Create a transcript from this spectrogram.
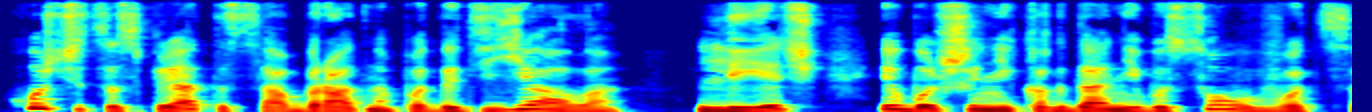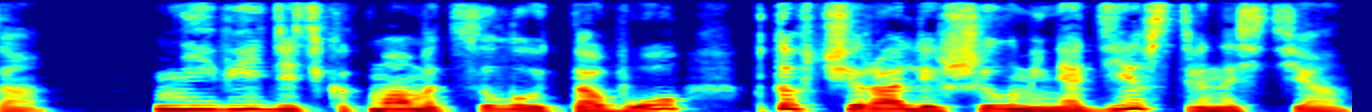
Хочется спрятаться обратно под одеяло, лечь и больше никогда не высовываться. Не видеть, как мама целует того, кто вчера лишил меня девственности.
